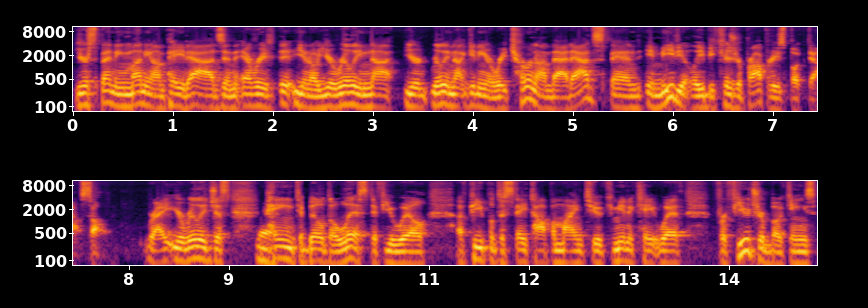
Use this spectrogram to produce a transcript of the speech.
you're spending money on paid ads and every, you know, you're really not, you're really not getting a return on that ad spend immediately because your property's booked out solid right? You're really just yeah. paying to build a list, if you will, of people to stay top of mind to communicate with for future bookings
